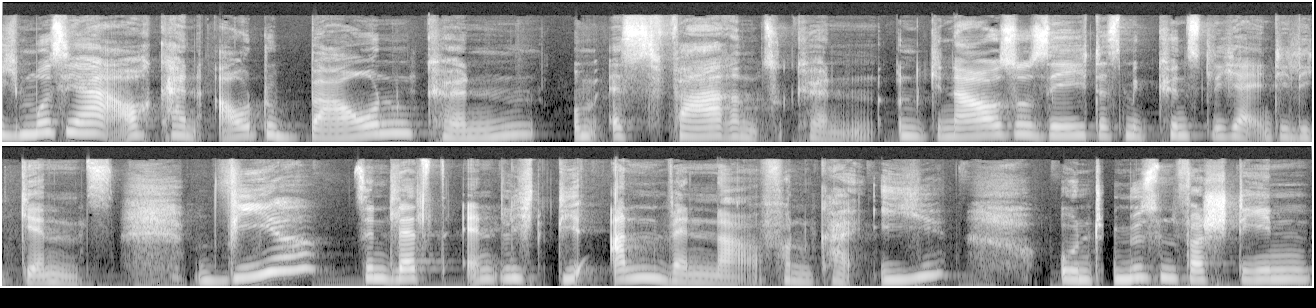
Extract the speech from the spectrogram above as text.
Ich muss ja auch kein Auto bauen können, um es fahren zu können. Und genauso sehe ich das mit künstlicher Intelligenz. Wir sind letztendlich die Anwender von KI und müssen verstehen,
